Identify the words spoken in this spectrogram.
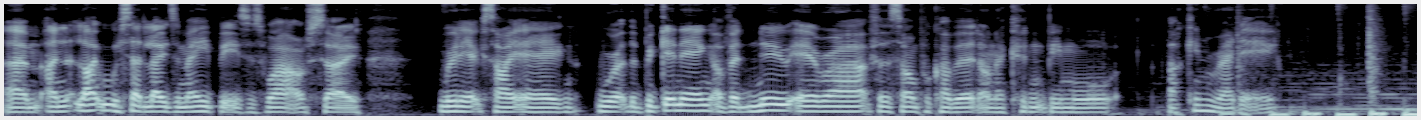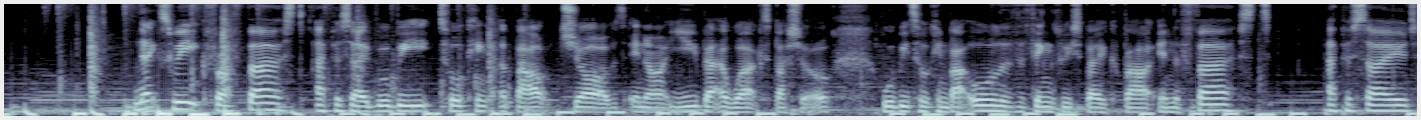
um, and like we said, loads of maybes as well. So really exciting. We're at the beginning of a new era for the sample cupboard, and I couldn't be more fucking ready. Next week, for our first episode, we'll be talking about jobs in our You Better Work special. We'll be talking about all of the things we spoke about in the first episode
